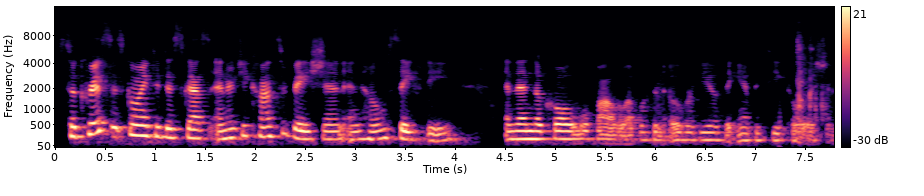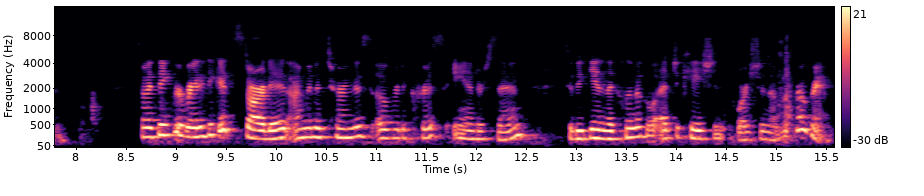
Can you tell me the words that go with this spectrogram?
So Chris is going to discuss energy conservation and home safety, and then Nicole will follow up with an overview of the Amputee Coalition. So I think we're ready to get started. I'm going to turn this over to Chris Andersen to begin the clinical education portion of the program.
